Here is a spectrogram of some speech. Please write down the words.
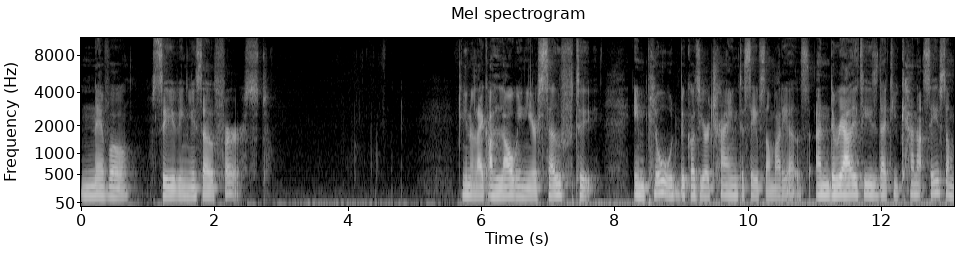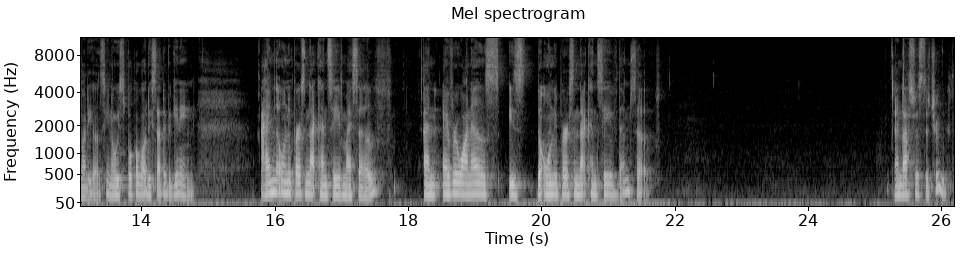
never saving yourself first. You know, like allowing yourself to implode because you're trying to save somebody else. And the reality is that you cannot save somebody else. You know, we spoke about this at the beginning. I'm the only person that can save myself, and everyone else is the only person that can save themselves. And that's just the truth.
